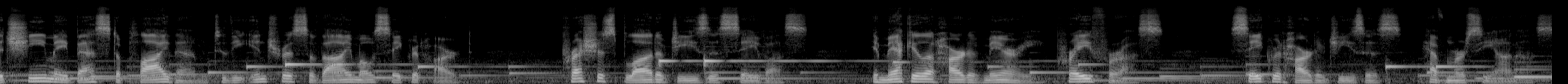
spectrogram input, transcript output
that she may best apply them to the interests of thy most sacred heart. Precious blood of Jesus, save us. Immaculate Heart of Mary, pray for us. Sacred Heart of Jesus, have mercy on us.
